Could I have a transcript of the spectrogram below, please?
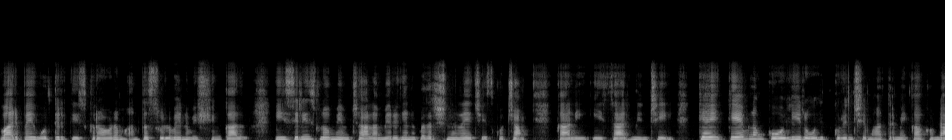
వారిపై ఒత్తిడి తీసుకురావడం అంత సులువైన విషయం కాదు. ఈ సిరీస్లో మేము చాలా మెరుగైన ప్రదర్శనలే చేసుకొచ్చాం. కానీ ఈసారి నుంచి కే కేవలం కోహ్లీ రోహిత్ గురించి మాత్రమే కాకుండా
